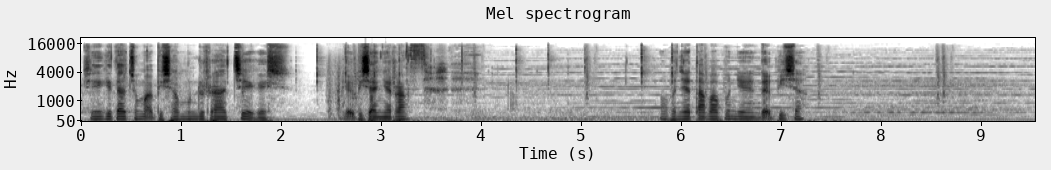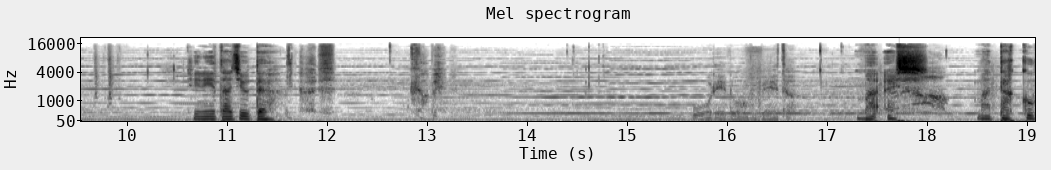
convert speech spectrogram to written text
Sini kita cuma bisa mundur aja ya, guys. Gak bisa nyerang. Mau pencet apa pun ya nggak bisa. Sini Itachi udah Sama es, mataku.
